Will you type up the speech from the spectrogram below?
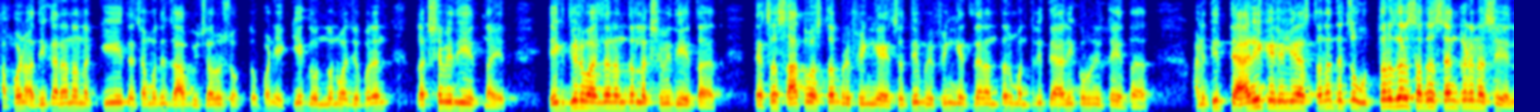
आपण अधिकाऱ्यांना नक्की त्याच्यामध्ये जाब विचारू शकतो पण एक एक दोन दोन वाजेपर्यंत लक्षवेधी येत नाहीत. एक दीड वाजल्यानंतर लक्षवेधी येतात. त्याचं सात वाजता ब्रिफिंग घ्यायचं. ते ब्रिफिंग घेतल्यानंतर मंत्री तयारी करून इथे येतात. आणि ती तयारी केलेली असताना त्याचं उत्तर जर सदस्यांकडे नसेल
